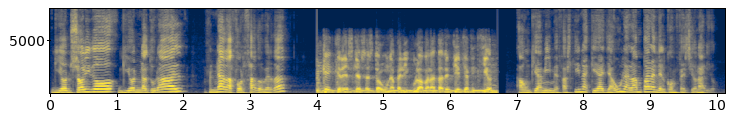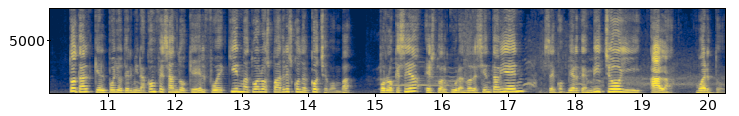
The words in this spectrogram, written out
Guión sólido, guion natural... Nada forzado, ¿verdad? ¿Qué crees que es esto? ¿Una película barata de ciencia ficción? Aunque a mí me fascina que haya una lámpara en el confesionario. Total, que el pollo termina confesando que él fue quien mató a los padres con el coche bomba. Por lo que sea, esto al cura no le sienta bien, se convierte en bicho y... ¡Hala! Muerto.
